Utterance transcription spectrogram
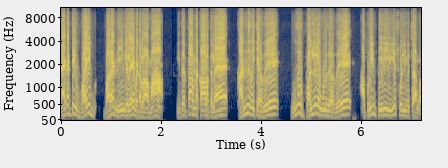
நெகட்டிவ் வைப் வர நீங்களே விடலாமா? இதைத்தான் அந்த காலத்துல கண்ணு வைக்கிறது ஊர் பல்லுல உழுகிறது அப்படின்னு பெரியவிய சொல்லி வச்சாங்க.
